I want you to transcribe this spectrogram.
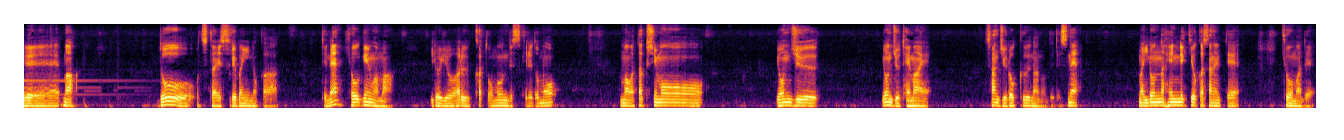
えー、まあ、どうお伝えすればいいのかってね、表現はまあ、いろいろあるかと思うんですけれども、まあ私も、40、40手前、36なのでですね、まあいろんな遍歴を重ねて、今日まで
